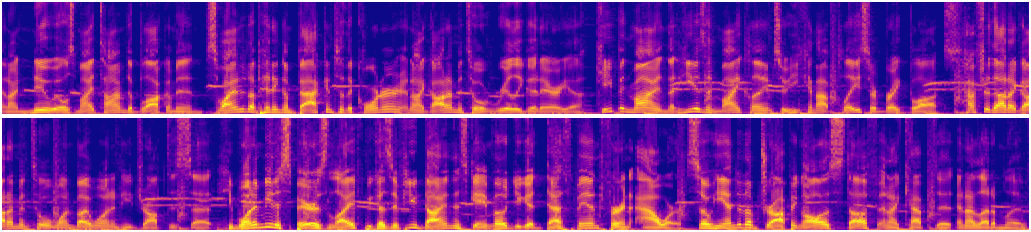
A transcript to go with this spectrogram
and I knew it was my time to block him in. So I ended up hitting him back into the corner and I got him into a really good area. Keep in mind that he is in my claim so he cannot place or break blocks. After that, I got him into a one by one and he dropped dropped his set. He wanted me to spare his life because if you die in this game mode, you get death banned for an hour. So he ended up dropping all his stuff and I kept it and I let him live.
